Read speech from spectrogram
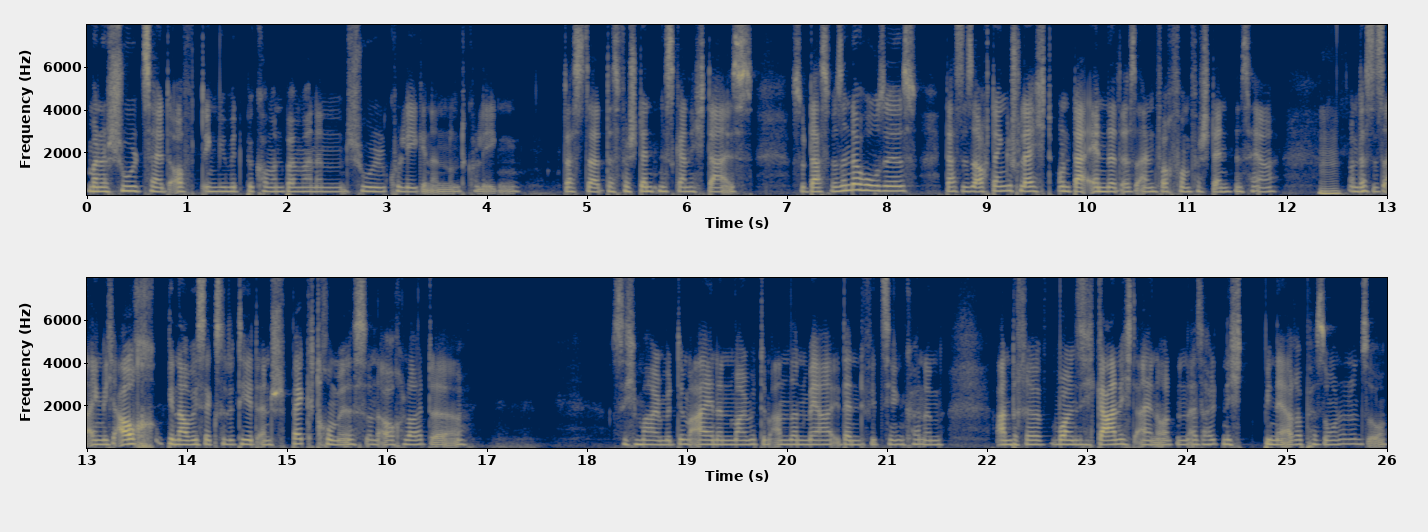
meiner Schulzeit oft irgendwie mitbekommen bei meinen Schulkolleginnen und Kollegen, dass da das Verständnis gar nicht da ist. So das, was in der Hose ist, das ist auch dein Geschlecht und da endet es einfach vom Verständnis her. Mhm. Und dass es eigentlich auch, genau wie Sexualität, ein Spektrum ist und auch Leute sich mal mit dem einen, mal mit dem anderen mehr identifizieren können. Andere wollen sich gar nicht einordnen, also halt nicht binäre Personen und so.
